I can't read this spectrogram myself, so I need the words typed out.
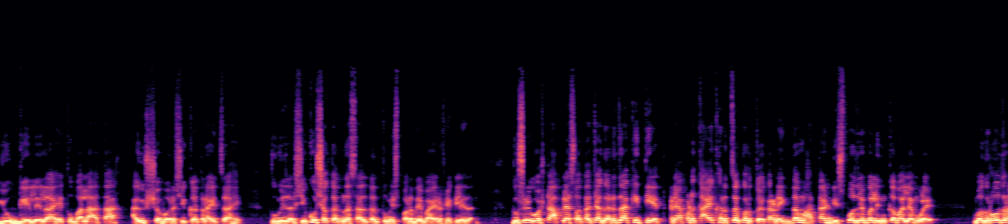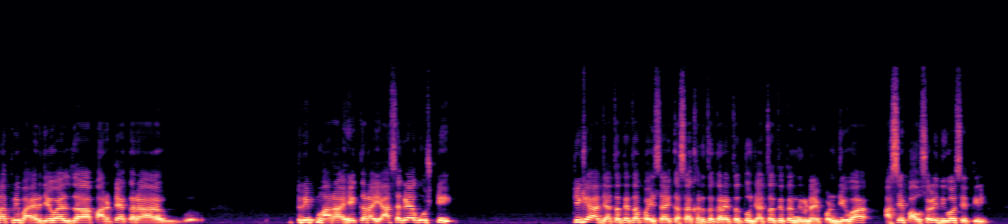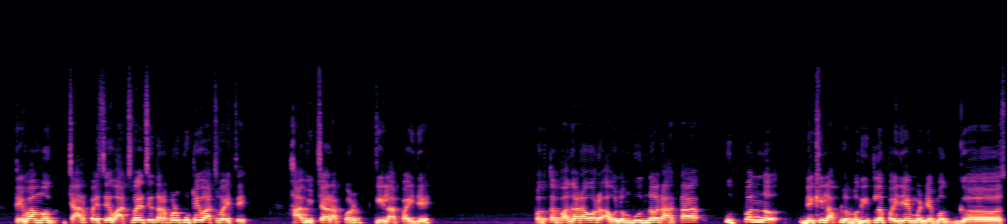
युग गेलेलं आहे. तुम्हाला आता आयुष्यभर शिकत राहायचं आहे. तुम्ही जर शिकू शकत नसाल तर तुम्ही स्पर्धेबाहेर फेकले जाल. दुसरी गोष्ट आपल्या स्वतःच्या गरजा किती आहेत आणि आपण काय खर्च करतोय? कारण एकदम हातात डिस्पोजेबल इन्कम आल्यामुळे. मग रोज रात्री बाहेर जेवायला जा पार्ट्या करा ट्रिप मारा हे करा या सगळ्या गोष्टी ठीक आहे ज्याचा त्याचा पैसा आहे कसा खर्च करायचा तो ज्याचा त्याचा निर्णय. पण जेव्हा असे पावसाळी दिवस येतील तेव्हा मग चार पैसे वाचवायचे तर आपण कुठे वाचवायचे? हा विचार आपण केला पाहिजे. फक्त पगारावर अवलंबून न राहता उत्पन्न देखील आपलं बघितलं पाहिजे. म्हणजे मग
